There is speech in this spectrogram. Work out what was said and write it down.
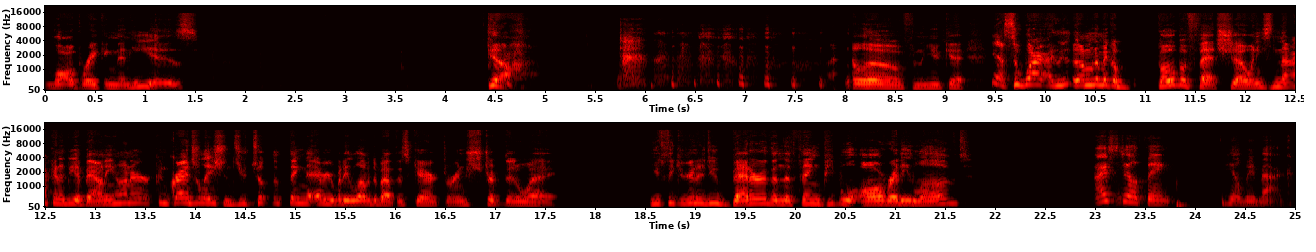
law breaking than he is. Yeah. Hello from the UK. Yeah, so why I'm gonna make a Boba Fett show and he's not gonna be a bounty hunter? Congratulations, you took the thing that everybody loved about this character and stripped it away. You think you're gonna do better than the thing people already loved? I still think he'll be back.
